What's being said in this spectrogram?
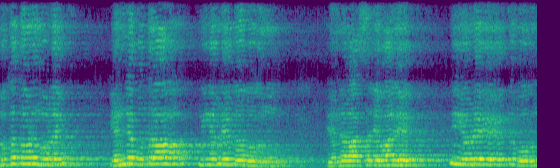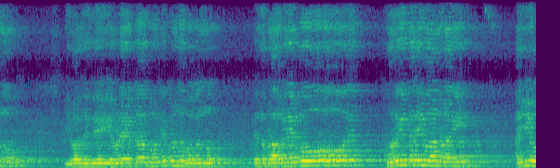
ദുഃഖത്തോടും കൂടെ എന്റെ പുത്ര നീ എവിടെ എന്റെ വാത്സല്യവാനെ നീ എവിടേക്ക് പോകുന്നു? ഇവർ നിന്നെ എവിടേക്ക് കൂട്ടിക്കൊണ്ടു പോകുന്നു എന്ന് പ്രാവിനെ പോലെ കുറുകിക്കരയുവാൻ തുടങ്ങി. അയ്യോ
